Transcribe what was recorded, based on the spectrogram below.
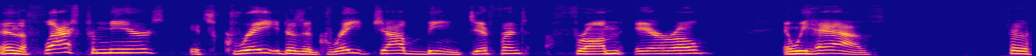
And the Flash premieres, it's great. It does a great job of being different from Arrow. And we have, for the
